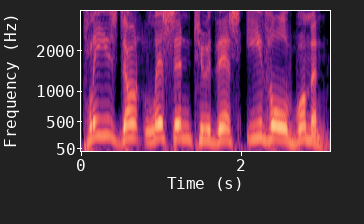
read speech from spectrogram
please don't listen to this evil woman.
